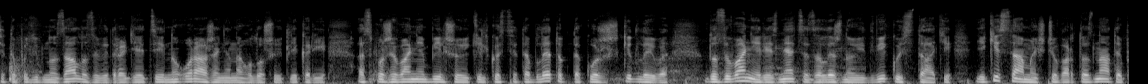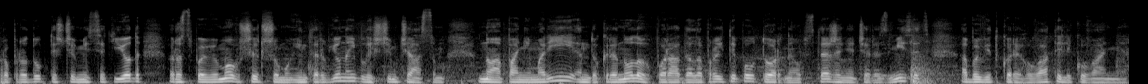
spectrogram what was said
щитоподібну залозу від радіаційного ураження, наголошують лікарі. А споживання більшої кількості таблеток також шкідливе. Дозування різняться залежно від віку й статі. Які саме що варто знати про продукти, що містять йод, розповімо в ширшому інтерв'ю найближчим часом. Ну а пані Марії ендокринолог порадила пройти повторне обстеження через місяць, аби відкоригувати лікування.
